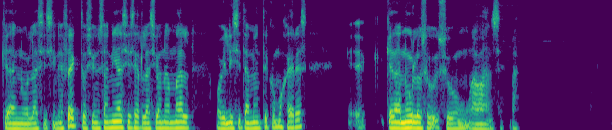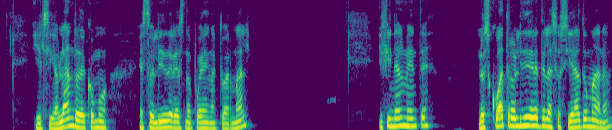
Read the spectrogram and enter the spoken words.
quedan nulas y sin efecto. Si un sannyasi se relaciona mal o ilícitamente con mujeres, eh, queda nulo su, avance. Y él sigue hablando de cómo estos líderes no pueden actuar mal. Y finalmente, los cuatro líderes de la sociedad humana,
